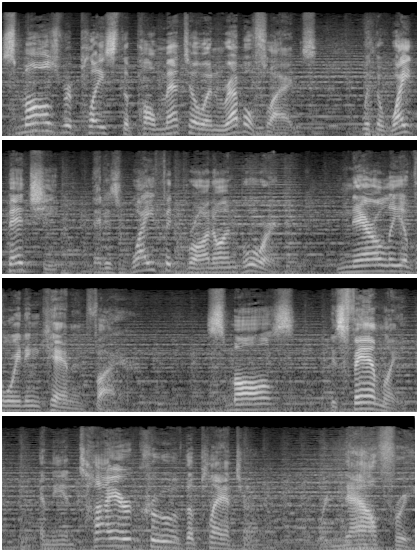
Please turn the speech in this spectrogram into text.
Smalls replaced the palmetto and rebel flags with a white bedsheet that his wife had brought on board, narrowly avoiding cannon fire. Smalls, his family, and the entire crew of the planter were now free.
